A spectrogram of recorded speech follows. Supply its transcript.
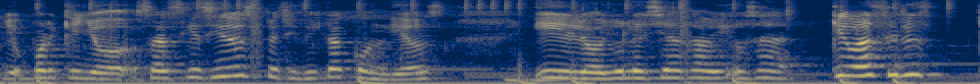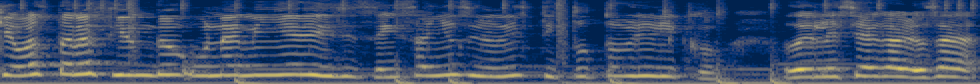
yo, porque yo, o sea, sí he sido específica con Dios. Y luego yo le decía a Gaby, o sea, ¿qué va a hacer, qué va a estar haciendo una niña de 16 años en un instituto bíblico? O sea, le decía a Gaby, o sea,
